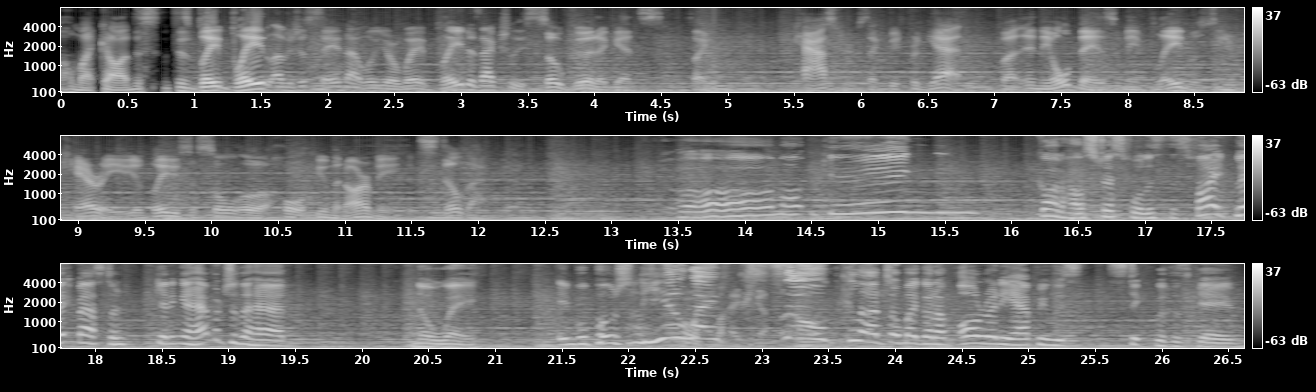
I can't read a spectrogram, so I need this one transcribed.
Oh my god, this this Blade Blade. I was just saying that while you're away. Blade is actually so good against like casters. Like we forget, but in the old days, I mean, Blade was your carry. Your Blade used to solo a whole human army. It's still that good. Oh, Mountain King! God, how stressful is this fight? Blade Master getting a hammer to the head. No way. Invo potion heal Oh wave. So clutch. Oh my god, I'm already happy we stick with this game.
